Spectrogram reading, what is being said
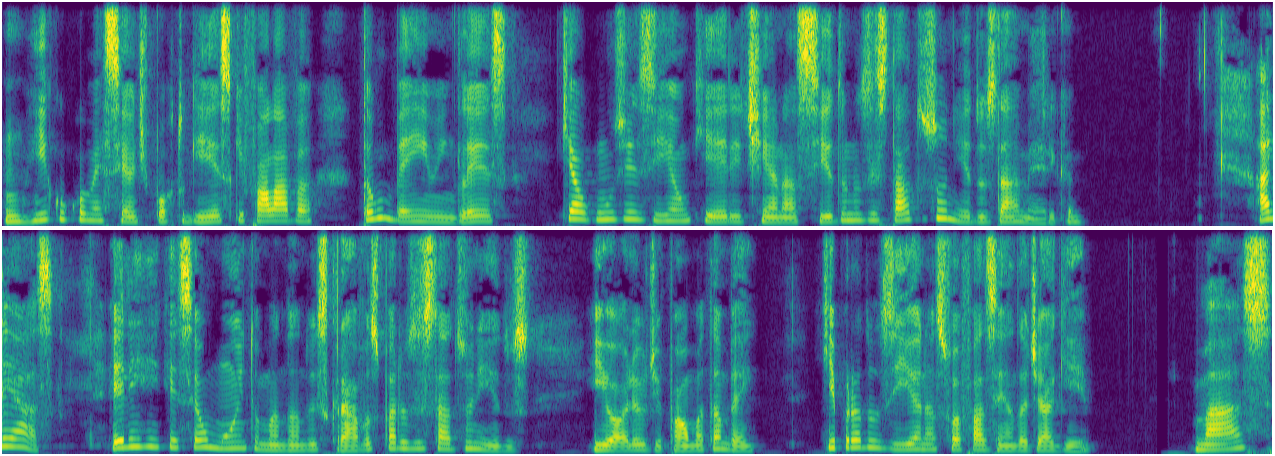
um rico comerciante português que falava tão bem o inglês que alguns diziam que ele tinha nascido nos Estados Unidos da América. Aliás, ele enriqueceu muito mandando escravos para os Estados Unidos, e óleo de palma também, que produzia na sua fazenda de Aguê. Mas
